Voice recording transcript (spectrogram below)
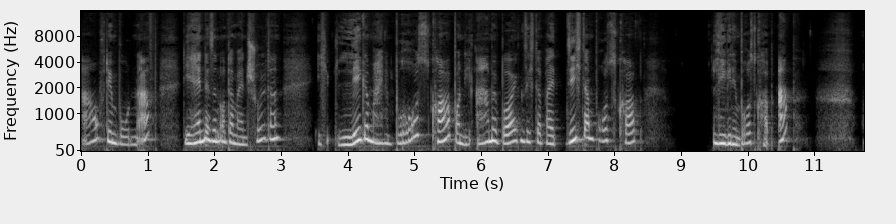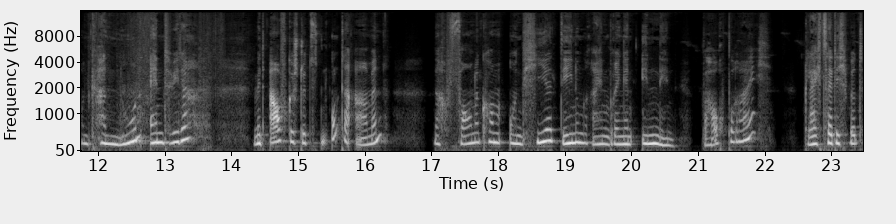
auf den Boden ab. Die Hände sind unter meinen Schultern. Ich lege meinen Brustkorb und die Arme beugen sich dabei dicht am Brustkorb, lege den Brustkorb ab und kann nun entweder mit aufgestützten Unterarmen nach vorne kommen und hier Dehnung reinbringen in den Bauchbereich. Gleichzeitig wird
